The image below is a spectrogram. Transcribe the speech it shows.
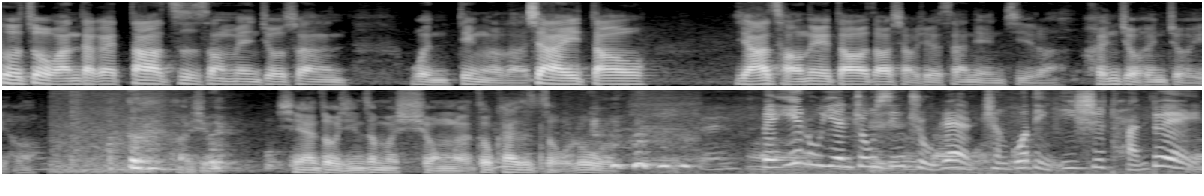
二做完，大概大致上面就算稳定了啦。下一刀牙槽那刀到小学三年级了，很久很久以后。哎呦，现在都已经这么凶了，都开始走路了。北医卢研中心主任陈国鼎医师团队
